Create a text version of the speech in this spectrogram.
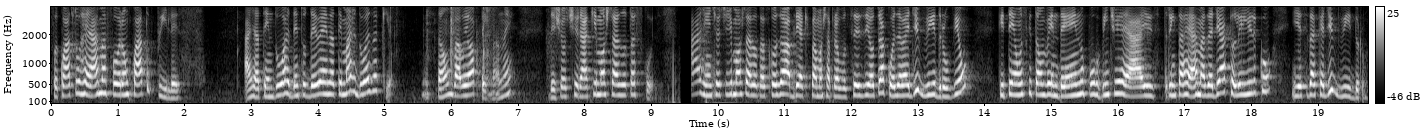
Foi 4 reais, mas foram 4 pilhas. Aí já tem duas dentro dele e ainda tem mais duas aqui, ó. Então, valeu a pena, né? Deixa eu tirar aqui e mostrar as outras coisas. Ah, gente, antes de mostrar as outras coisas, eu abri aqui pra mostrar pra vocês. E outra coisa, ela é de vidro, viu? Que tem uns que estão vendendo por 20 reais, 30 reais, mas é de acrílico. E esse daqui é de vidro,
